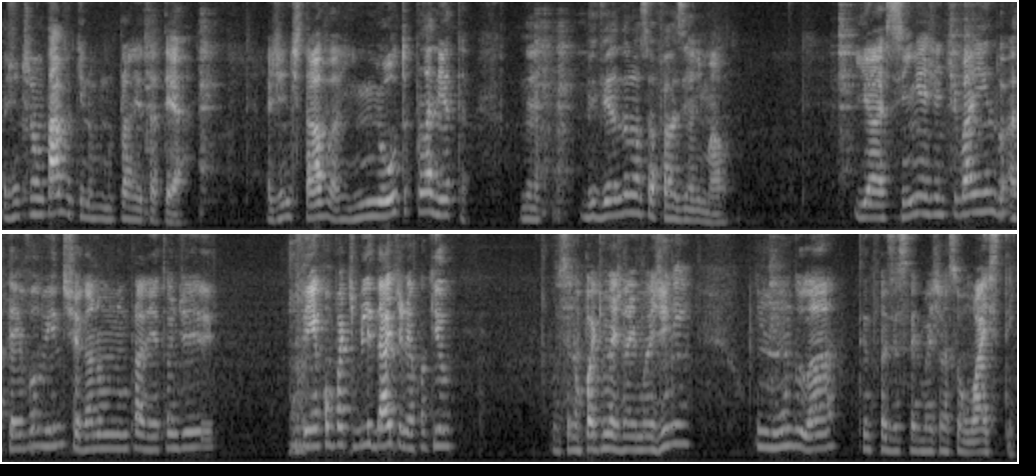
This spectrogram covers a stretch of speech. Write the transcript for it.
a gente não tava aqui no, no planeta Terra. A gente estava em outro planeta, né? Vivendo a nossa fase animal. E assim a gente vai indo, até evoluindo, chegar num, num planeta onde tem a compatibilidade né, com aquilo. Você não pode imaginar, imaginem um mundo lá, tento fazer essa imaginação, Einstein.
